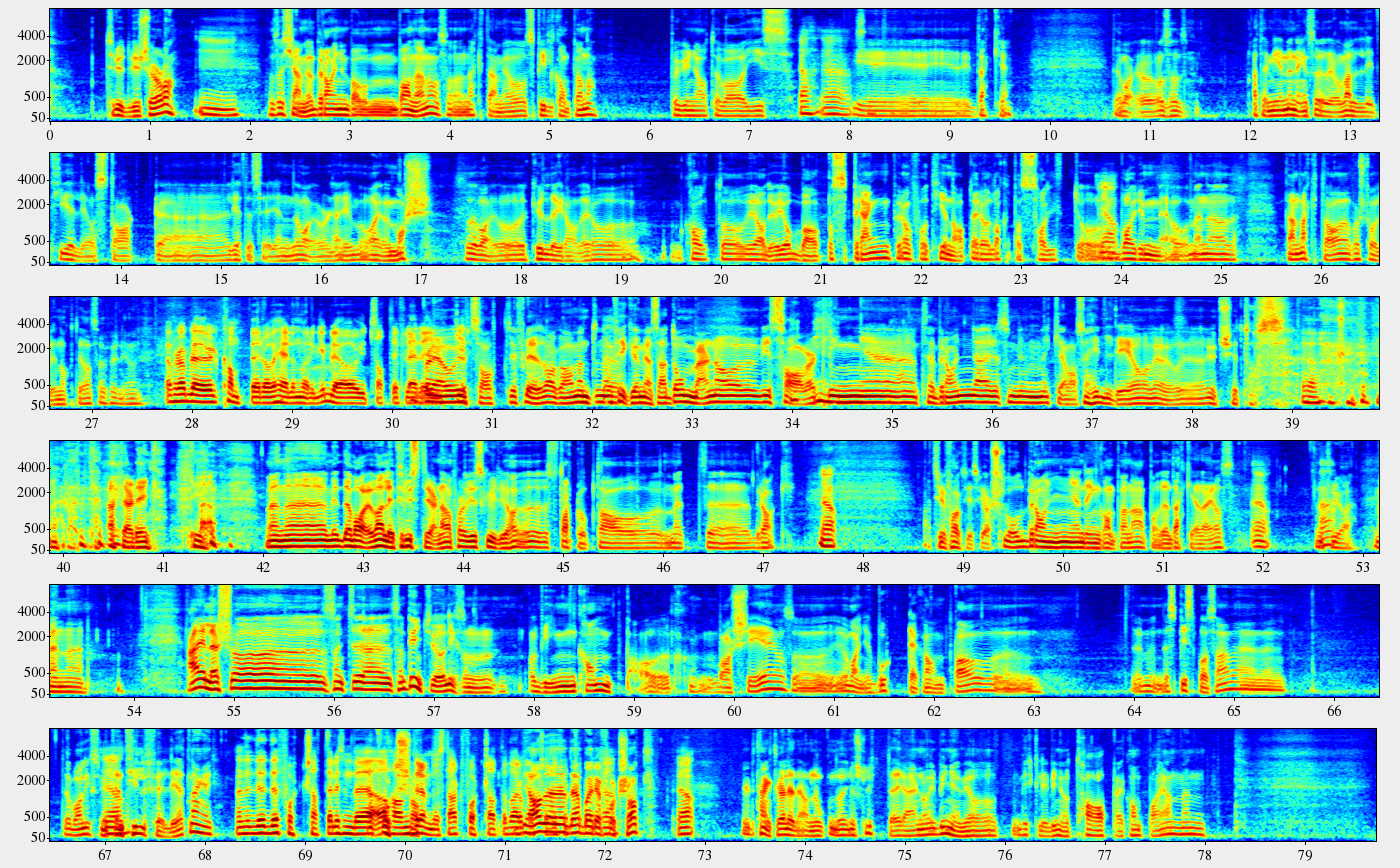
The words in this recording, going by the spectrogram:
trodde vi sjøl. Mm. Og så kommer Brann på banen, og så nekter de å spille kampen. da. Pga. at det var is Ja, ja, i, i dekket. Det var jo, altså, etter min mening så er det jo veldig tidlig å starte uh, Eliteserien. Det var jo, det var jo i mars, så det var jo kuldegrader og kaldt. Og vi hadde jo jobba på spreng for å få tina opp der og lagt på salt og Ja. varme. Og, men uh, de nekta, forståelig nok det, selvfølgelig. Ja, for da ble det vel kamper over hele Norge ble jo utsatt i flere ble jo utsatt i flere dager, men de fikk jo med seg dommeren. Og vi sa vel ting eh, til Brann der som ikke var så heldige, og vi har jo utskytt oss Ja. etter, den tida. Men eh, det var jo veldig frustrerende, for vi skulle jo starte opp da med et eh, brak. Ja. Jeg tror faktisk vi har slått Brann i den kampen her på det dekket der, altså. Ja. Det tror jeg. Men eh, nei, ellers så, sant, eh, så begynte vi jo liksom å vinne kamper, hva skjer? Og så vi vant jo bortekamper, eh, det, det spiste på seg. Det, det, det var liksom ikke Ja. en tilfeldighet lenger. Men det, det, det fortsatte liksom det, Det å ha en drømmestart fortsatte bare Ja, det, fortsatte, det bare Ja. fortsatt. Ja. Vi tenkte vel at ja, nå, når det slutter her, når begynner vi å virkelig begynne å tape kamper igjen? Men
